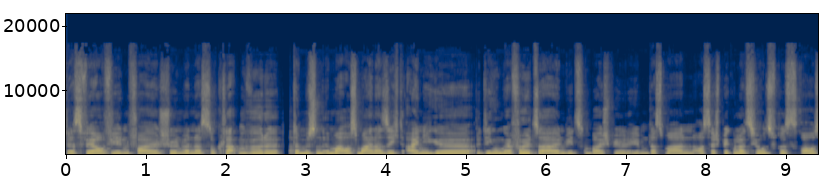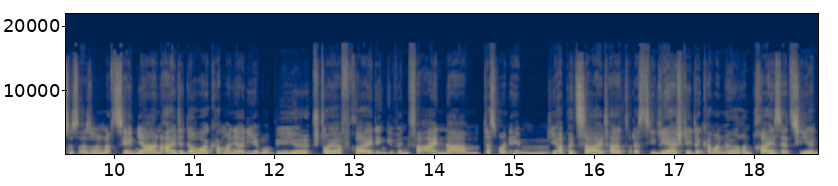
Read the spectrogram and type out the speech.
Das wäre auf jeden Fall schön, wenn das so klappen würde. Da müssen immer aus meiner Sicht einige Bedingungen erfüllt sein, wie zum Beispiel eben, dass man aus der Spekulationsfrist raus ist. Also nach zehn Jahren Haltedauer kann man ja die Immobilie steuerfrei den Gewinn vereinnahmen, dass man eben die abbezahlt hat, dass die leer steht, dann kann man einen höheren Preis erzielen.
